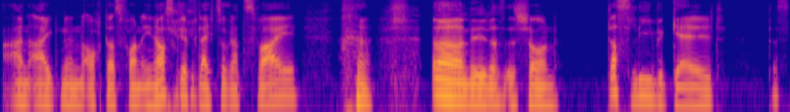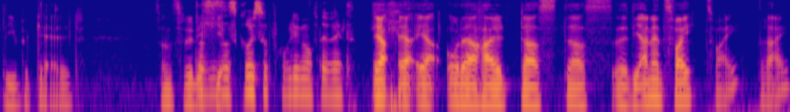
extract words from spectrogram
aneignen, auch das von Inosuke, vielleicht sogar zwei. ah, nee, das ist schon das liebe Geld. Das liebe Geld. Sonst würde Das ich ist hier. das größte Problem auf der Welt. Ja, ja, ja. Oder halt das, das, äh, die anderen zwei, zwei, drei?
